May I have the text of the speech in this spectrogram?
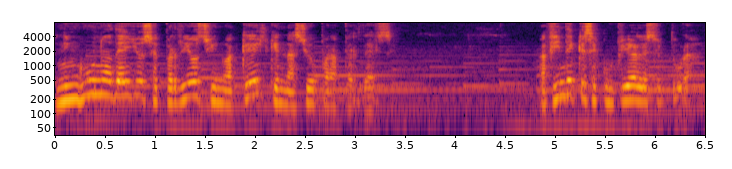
Ninguno de ellos se perdió sino aquel que nació para perderse, a fin de que se cumpliera la escritura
